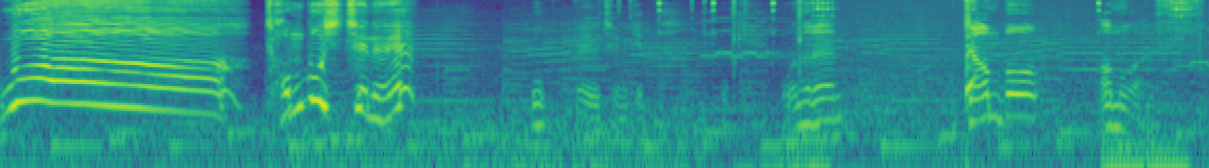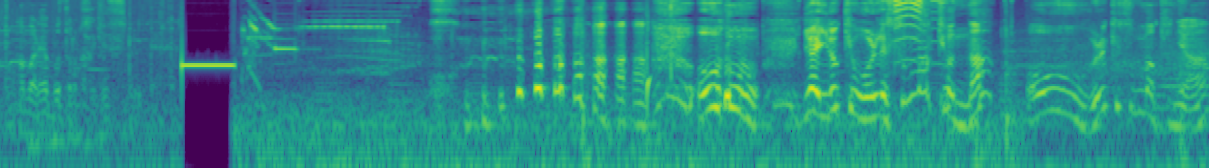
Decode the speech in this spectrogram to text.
우와 전보 시체네. 오, 야 이거 재밌겠다. 오케이 오늘은 점보 어몽어스 한번 해보도록 하겠습니다. 오우 야 이렇게 원래 숨 막혔나? 어우 왜 이렇게 숨 막히냐?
